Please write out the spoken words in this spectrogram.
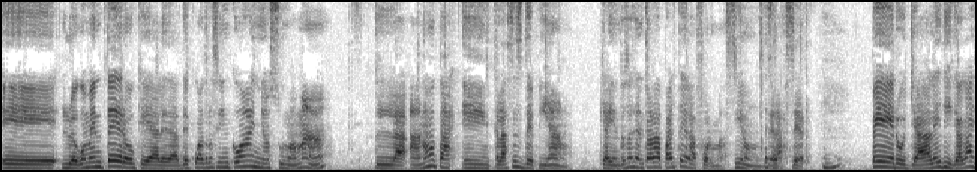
eh, luego me entero que a la edad de 4 o 5 años su mamá la anota en clases de piano. Que ahí entonces entra la parte de la formación, del hacer. Pero ya Lady Gaga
